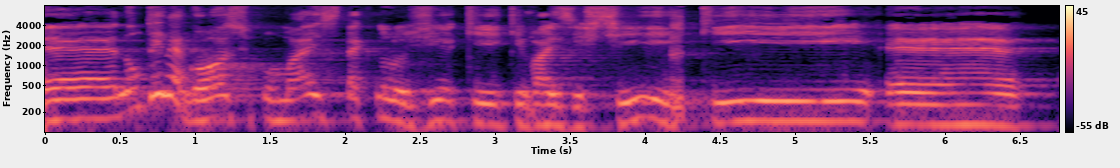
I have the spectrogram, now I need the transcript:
É, não tem negócio, por mais tecnologia que, que vai existir, que é,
